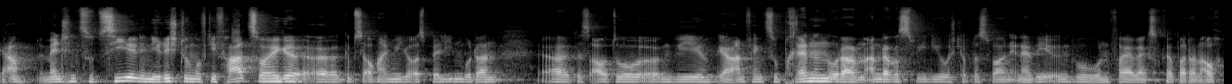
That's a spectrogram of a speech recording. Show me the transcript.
ja, Menschen zu zielen in die Richtung auf die Fahrzeuge. Äh, Gibt es ja auch ein Video aus Berlin, wo dann äh, das Auto irgendwie ja, anfängt zu brennen oder ein anderes Video, ich glaube, das war in NRW irgendwo, wo ein Feuerwerkskörper dann auch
